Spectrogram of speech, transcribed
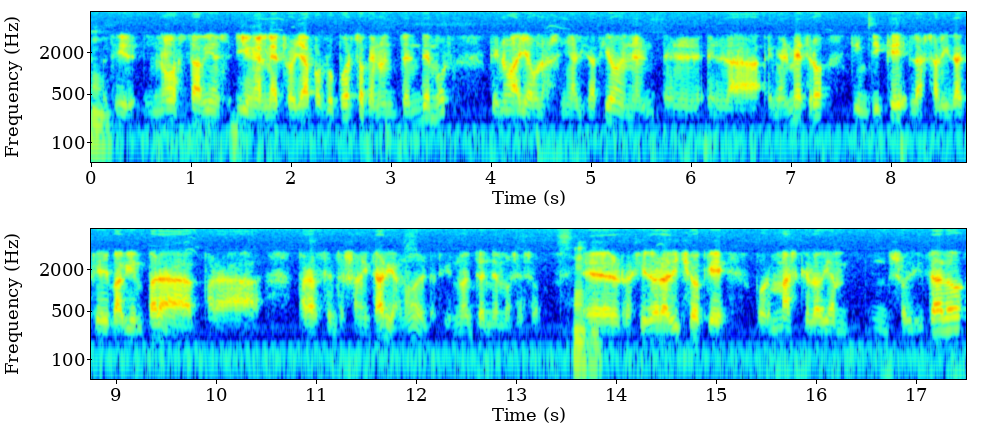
Es decir, no está bien, y en el metro ya, por supuesto, que no entendemos que no haya una señalización en el, en, en la- en el metro que indique la salida que va bien para, para, para el centro sanitario, ¿no? Es decir, no entendemos eso. El regidor ha dicho que por más que lo habían solicitado,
